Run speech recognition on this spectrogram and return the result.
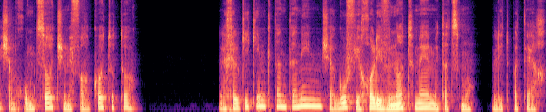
יש שם חומצות שמפרקות אותו לחלקיקים קטנטנים שהגוף יכול לבנות מהם את עצמו ולהתפתח.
